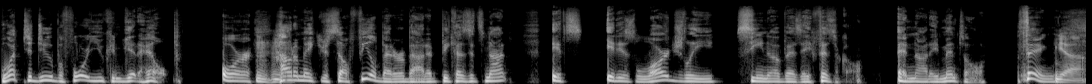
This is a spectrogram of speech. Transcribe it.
what to do before you can get help or Mhm. how to make yourself feel better about it because it's not, it's, it is largely seen of as a physical and not a mental thing. Yeah.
